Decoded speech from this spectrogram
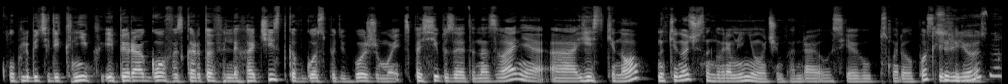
клуб любителей книг и пирогов из картофельных очистков, господи, боже мой, спасибо за это название. А, есть кино, но кино, честно говоря, мне не очень понравилось. Я его посмотрела после Серьезно? фильма.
